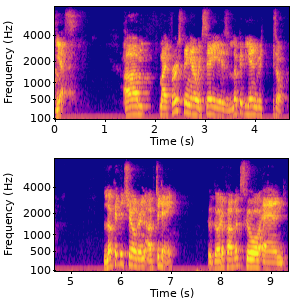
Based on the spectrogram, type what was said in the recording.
Yes. Um, my first thing I would say is look at the end result. Look at the children of today who go to public school and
